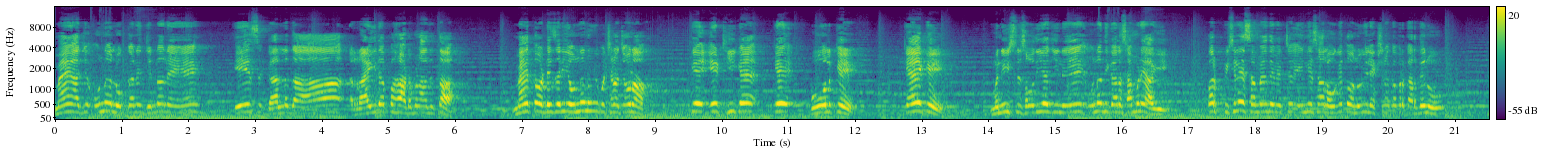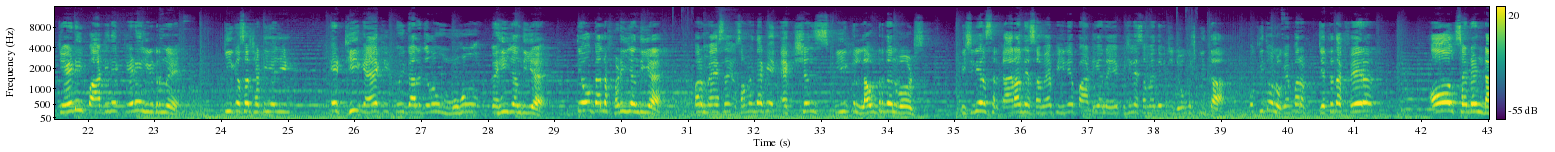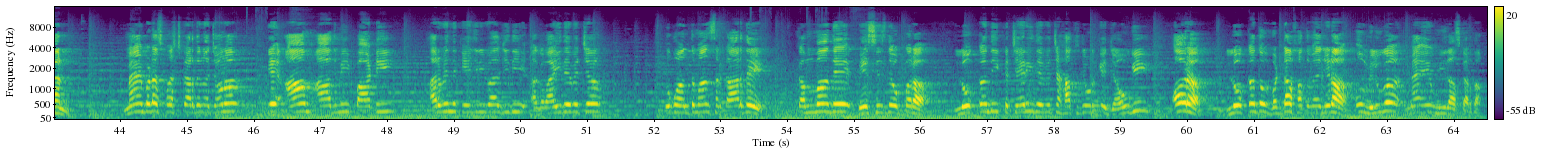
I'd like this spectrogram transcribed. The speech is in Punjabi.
ਮੈਂ ਅੱਜ ਉਹਨਾਂ ਲੋਕਾਂ ਨੇ ਜਿਨ੍ਹਾਂ ਨੇ ਇਸ ਗੱਲ ਦਾ ਰਾਈ ਦਾ ਪਹਾੜ ਬਣਾ ਦਿੱਤਾ। ਮੈਂ ਤੁਹਾਡੇ ਜ਼ਰੀਏ ਉਹਨਾਂ ਨੂੰ ਵੀ ਪੁੱਛਣਾ ਚਾਹੁੰਦਾ ਕਿ ਇਹ ਠੀਕ ਹੈ ਕਿ ਬੋਲ ਕੇ, ਕਹਿ ਕੇ ਮਨੀਸ਼ ਸਿਸੋਦੀਆ ਜੀ ਨੇ ਉਹਨਾਂ ਦੀ ਗੱਲ ਸਾਹਮਣੇ ਆ ਗਈ। ਪਰ ਪਿਛਲੇ ਸਮੇਂ ਦੇ ਵਿੱਚ ਇੰਨੇ ਸਾਲ ਹੋ ਗਏ ਤੁਹਾਨੂੰ ਵੀ ਇਲੈਕਸ਼ਨਾਂ ਕਵਰ ਕਰਦੇ ਨੂੰ, ਕਿਹੜੀ ਪਾਰਟੀ ਦੇ ਕਿਹੜੇ ਲੀਡਰ ਨੇ? ਕੀ ਕਸਰ ਛੱਡੀ ਹੈ ਜੀ? ਇਹ ਠੀਕ ਹੈ ਕਿ ਕੋਈ ਗੱਲ ਜਦੋਂ ਮੂੰਹੋਂ ਕਹੀ ਜਾਂਦੀ ਹੈ ਤੇ ਉਹ ਗੱਲ ਫੜੀ ਜਾਂਦੀ ਹੈ। ਪਰ ਮੈਂ ਸਮਝਦਾ ਕਿ action speak louder than words ਪਿਛਲੀਆਂ ਸਰਕਾਰਾਂ ਦੇ ਸਮੇਂ, ਪਿਛਲੀਆਂ ਪਾਰਟੀਆਂ ਨੇ ਪਿਛਲੇ ਸਮੇਂ ਦੇ ਵਿੱਚ ਜੋ ਕੁਝ ਕੀਤਾ, ਉਹ ਕਿਤੋਂ ਹੋ ਗਿਆ? ਪਰ ਜਿੱਥੇ ਤੱਕ ਫਿਰ ਆਲ ਸੈਡ ਐਂਡ ਡਨ ਮੈਂ ਬੜਾ ਸਪਸ਼ਟ ਕਰ ਦੇਣਾ ਚਾਹੁੰਦਾ ਕਿ ਆਮ ਆਦਮੀ ਪਾਰਟੀ ਅਰਵਿੰਦ ਕੇਜਰੀਵਾਲ ਜੀ ਦੀ ਅਗਵਾਈ ਦੇ ਵਿੱਚ ਭਗਵੰਤ ਮਾਨ ਸਰਕਾਰ ਦੇ ਕੰਮਾਂ ਦੇ ਬੇਸਿਸ ਦੇ ਉੱਪਰ ਲੋਕਾਂ ਦੀ ਕਚਹਿਰੀ ਦੇ ਵਿੱਚ ਹੱਥ ਜੋੜ ਕੇ ਜਾਊਗੀ ਔਰ ਲੋਕਾਂ ਤੋਂ ਵੱਡਾ ਫਤਵਾ ਜਿਹੜਾ ਉਹ ਮਿਲੂਗਾ। ਮੈਂ ਇਹ ਉਮੀਦ ਆਸ ਕਰਦਾ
